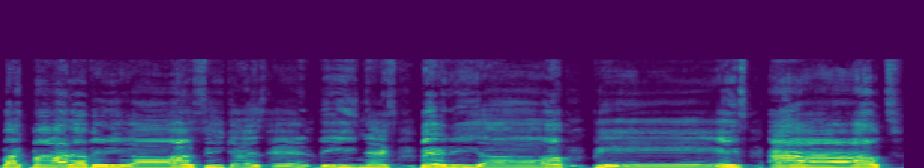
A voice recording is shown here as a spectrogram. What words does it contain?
like my other videos. See you guys in the next video. Peace out.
